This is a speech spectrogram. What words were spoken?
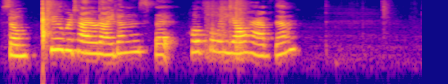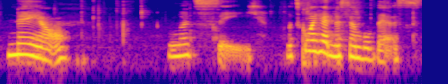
So two retired items, but hopefully y'all have them. Now, let's see. Let's go ahead and assemble this.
